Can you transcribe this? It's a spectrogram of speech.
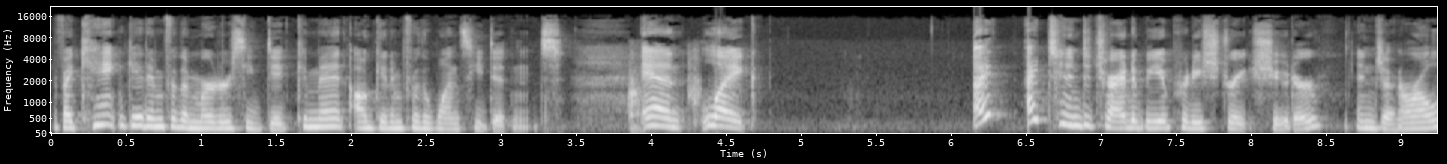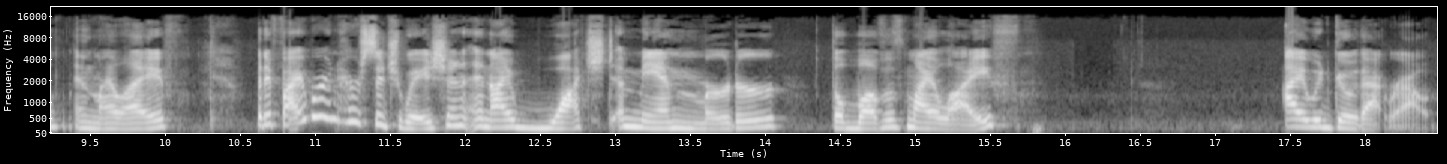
if I can't get him for the murders he did commit, I'll get him for the ones he didn't. And like, I I tend to try to be a pretty straight shooter in general in my life. But if I were in her situation and I watched a man murder the love of my life, I would go that route.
